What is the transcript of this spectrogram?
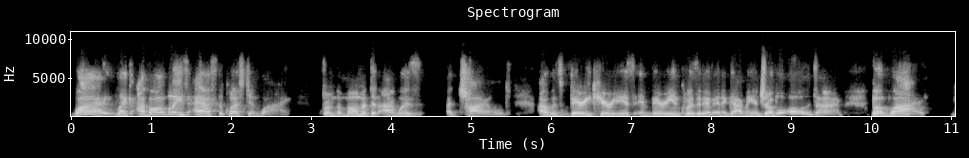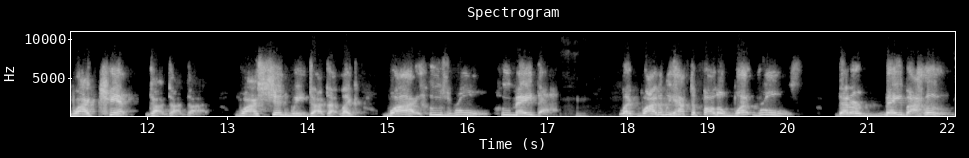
Why? Like I've always asked the question why. From the moment that I was a child, I was very curious and very inquisitive, and it got me in trouble all the time. But why? Why can't dot dot dot? Why should we dot dot? Like why? Whose rule? Who made that? Like why do we have to follow what rules that are made by who?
